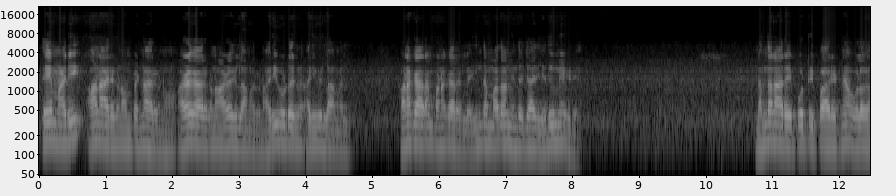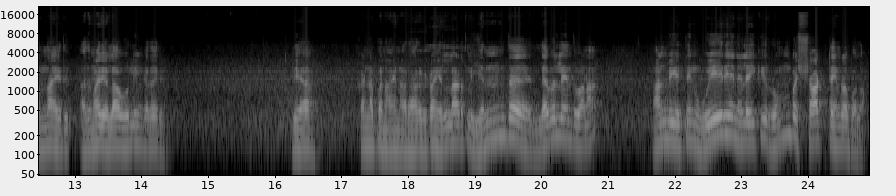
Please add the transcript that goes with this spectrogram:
அதே மாதிரி ஆணாக இருக்கணும் பெண்ணாக இருக்கணும் அழகாக இருக்கணும் அழகு இல்லாமல் இருக்கணும் அறிவுடன் அறிவு இல்லாமல் பணக்காரன் பணக்காரன் இல்லை இந்த மதம் இந்த ஜாதி எதுவுமே கிடையாது. நந்தனாரை போற்றி பாரிட்டினா உலகம்தான் எது அது மாதிரி எல்லா ஊர்லேயும் கதை இருக்கு. இல்லையா? கண்ணப்ப நாயனாராக இருக்கட்டும் எல்லா இடத்துலையும் எந்த லெவல்லேருந்து வேணால் ஆன்மீகத்தின் உயரிய நிலைக்கு ரொம்ப ஷார்ட் டைமில் போகலாம்.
